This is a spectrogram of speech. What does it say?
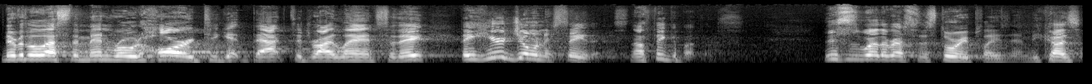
Nevertheless, the men rowed hard to get back to dry land. So they, they hear Jonah say this. Now think about this. this is where the rest of the story plays in. Because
